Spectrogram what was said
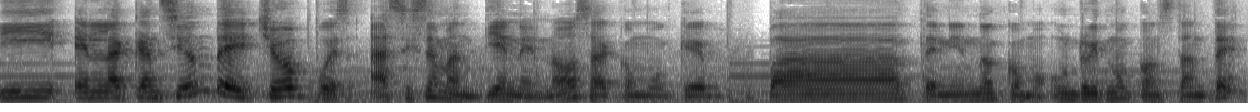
Y en la canción, de hecho, pues así se mantiene, ¿no? O sea, como que va teniendo como un ritmo constante.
